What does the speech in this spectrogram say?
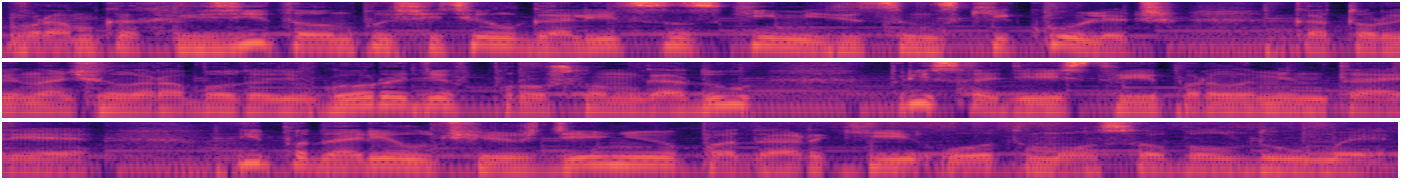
В рамках визита он посетил Голицынский медицинский колледж, который начал работать в городе в прошлом году при содействии парламентария, и подарил учреждению подарки от Мособлдумы.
